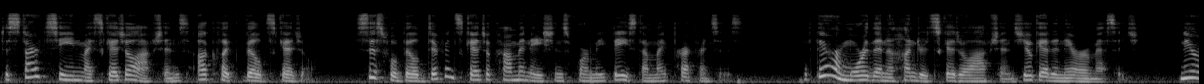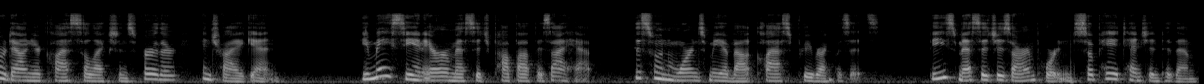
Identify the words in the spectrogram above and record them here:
To start seeing my schedule options, I'll click Build Schedule. SIS will build different schedule combinations for me based on my preferences. If there are more than 100 schedule options, you'll get an error message. Narrow down your class selections further and try again. You may see an error message pop up as I have. This one warns me about class prerequisites. These messages are important, so pay attention to them,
